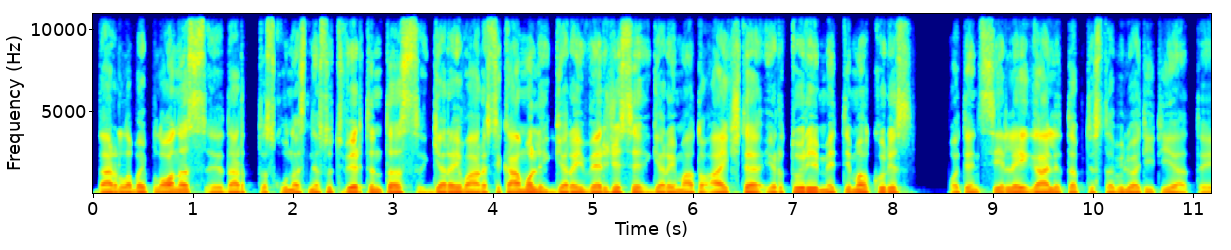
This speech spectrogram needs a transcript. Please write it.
dar labai plonas, dar tas kūnas nesutvirtintas, gerai varosi kamuolį, gerai veržiasi, gerai mato aikštę ir turi metimą, kuris potencialiai gali tapti stabiliu ateityje. Tai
